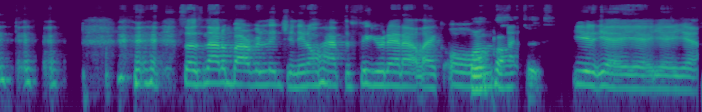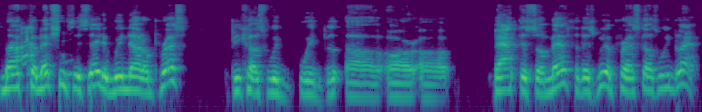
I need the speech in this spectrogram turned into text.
so it's not about religion. They don't have to figure that out like, oh, or I'm politics. Yeah, yeah, yeah, yeah, yeah. Malcolm X used to say that we're not oppressed because we we uh, are uh, Baptists or Methodists. We're oppressed because we black.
